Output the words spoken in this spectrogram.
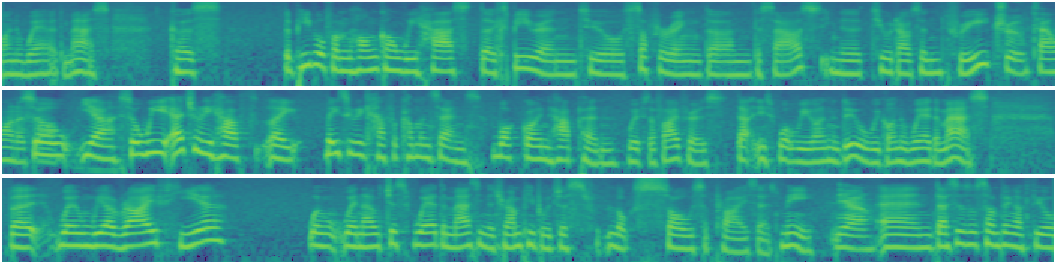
going to wear the mask, because the people from Hong Kong we had the experience to suffering the um, the SARS in the 2003 True, Taiwan as so well. yeah, so we actually have like basically have a common sense what going to happen with the virus. That is what we're going to do. We're going to wear the mask. But when we arrived here, when when I just wear the mask in the tram, people just look so surprised at me, Yeah. and that's also something I feel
